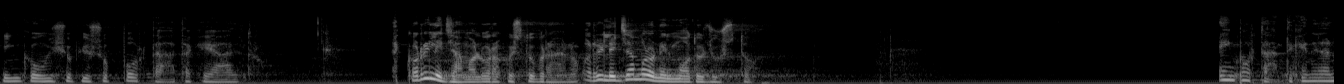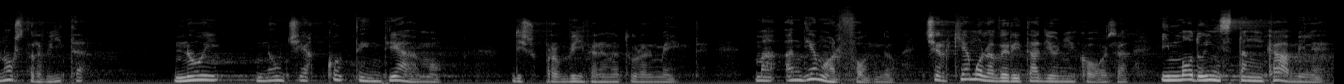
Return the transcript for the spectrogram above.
inconscio più sopportata che altro. Ecco, rileggiamo allora questo brano, rileggiamolo nel modo giusto. È importante che nella nostra vita noi non ci accontentiamo di sopravvivere naturalmente, ma andiamo al fondo, cerchiamo la verità di ogni cosa in modo instancabile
